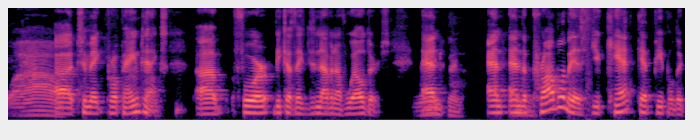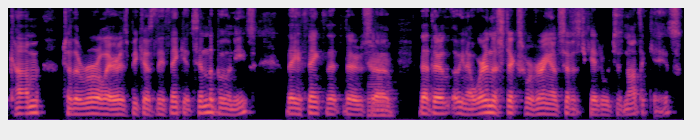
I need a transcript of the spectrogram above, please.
Wow. Uh, to make propane tanks uh, for because they didn't have enough welders. Amazing. And and and the problem is you can't get people to come to the rural areas because they think it's in the boonies. They think that there's uh, yeah. uh, that they're you know we're in the sticks we're very unsophisticated which is not the case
